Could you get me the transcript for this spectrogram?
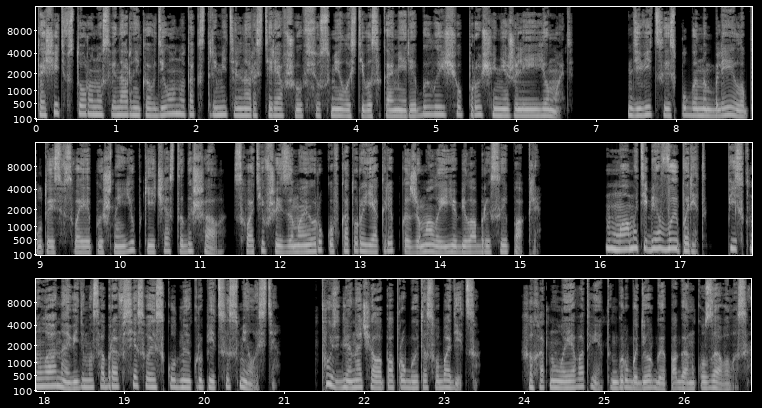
Тащить в сторону свинарников Диону, так стремительно растерявшую всю смелость и высокомерие, было еще проще, нежели ее мать. Девица испуганно блеяла, путаясь в своей пышной юбке и часто дышала, схватившись за мою руку, в которой я крепко сжимала ее белобрысые пакли. «Мама тебя выпарит!» — пискнула она, видимо, собрав все свои скудные крупицы смелости. «Пусть для начала попробует освободиться». Хохотнула я в ответ, грубо дергая поганку за волосы.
